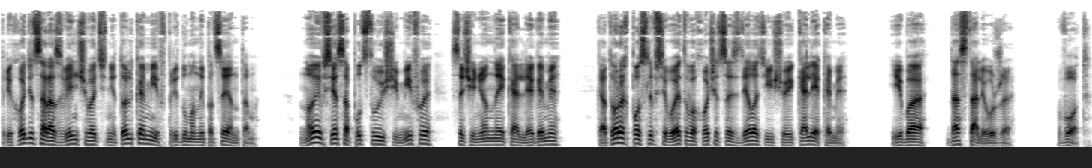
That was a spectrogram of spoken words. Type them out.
приходится развенчивать не только миф, придуманный пациентом, но и все сопутствующие мифы, сочиненные коллегами, которых после всего этого хочется сделать еще и калеками, ибо достали уже. Вот.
